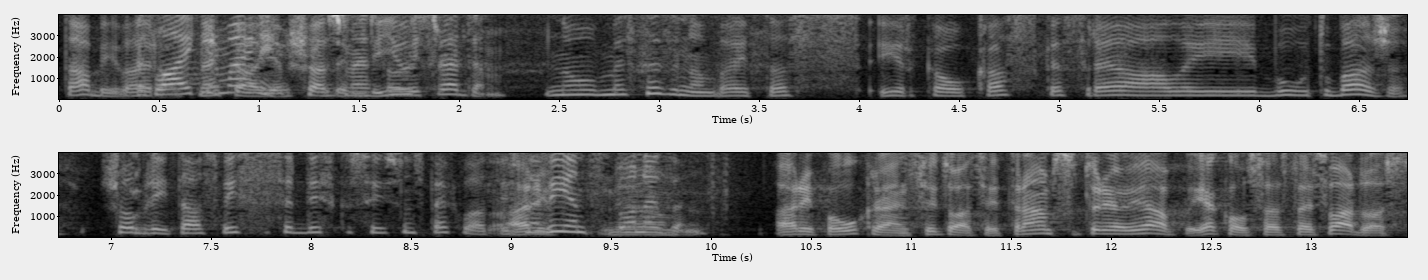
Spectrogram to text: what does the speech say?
tā bija vairāk nekā jebkad ir bijusi. Nu, mēs nezinām, vai tas ir kaut kas, kas reāli būtu baža. Šobrīd tās visas ir diskusijas un spekulācijas. Arī, Neviens to jā. nezina arī par Ukraiņas situāciju. Trumps tur jau jā, ieklausās tais vārdos.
